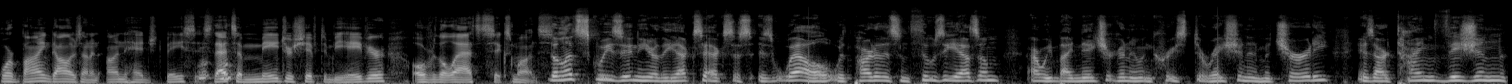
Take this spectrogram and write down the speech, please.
who are buying dollars on an unhedged basis. That's a major shift in behavior over the last six months. Then let's squeeze in here the x-axis as well. With part of this enthusiasm, are we by nature going to increase duration and maturity? Is our time vision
